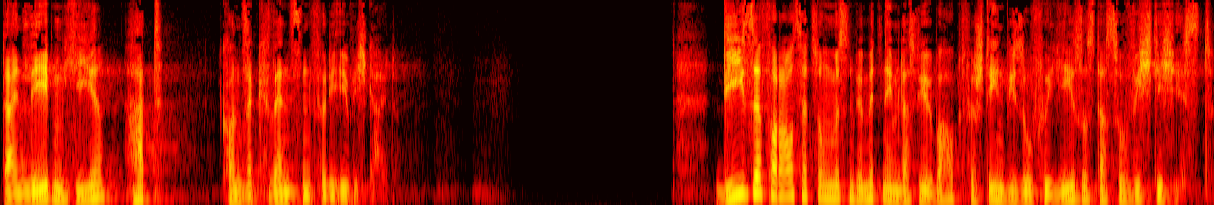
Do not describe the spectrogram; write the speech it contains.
dein Leben hier hat Konsequenzen für die Ewigkeit. Diese Voraussetzungen müssen wir mitnehmen, dass wir überhaupt verstehen, wieso für Jesus das so wichtig ist.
